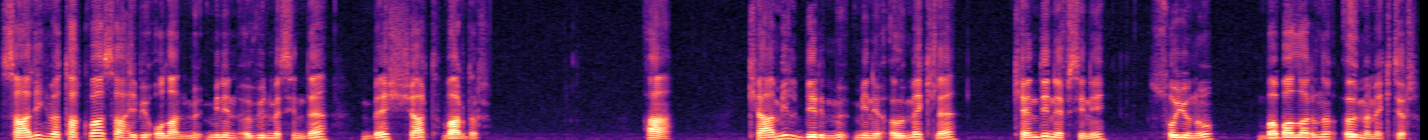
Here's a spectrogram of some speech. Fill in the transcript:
Salih ve takva sahibi olan müminin övülmesinde beş şart vardır. a. Kamil bir mümini övmekle kendi nefsini, soyunu, babalarını övmemektir.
